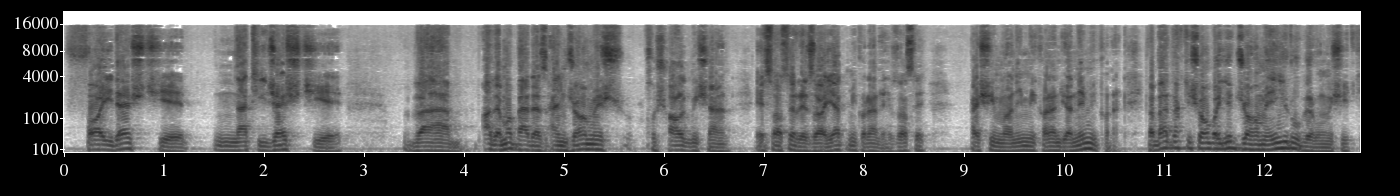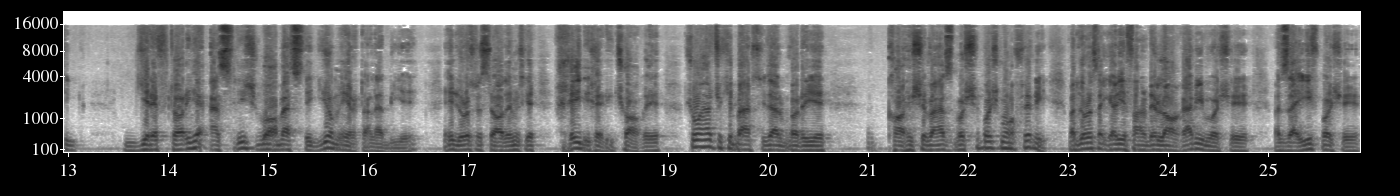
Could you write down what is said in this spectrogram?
فایدهش چیه نتیجهش چیه و آدما بعد از انجامش خوشحال میشن احساس رضایت می‌کنن احساس پشیمانی می‌کنن یا نمی‌کنن. و بعد وقتی شما با یه جامعه ای روبرو میشید که گرفتاری اصلیش وابستگی و مهرطلبیه این درست مثل آدمی که خیلی خیلی چاقه شما هر که بحثی درباره کاهش وزن باشه باش موافقی. و درست اگر یه فرد لاغری باشه و ضعیف باشه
